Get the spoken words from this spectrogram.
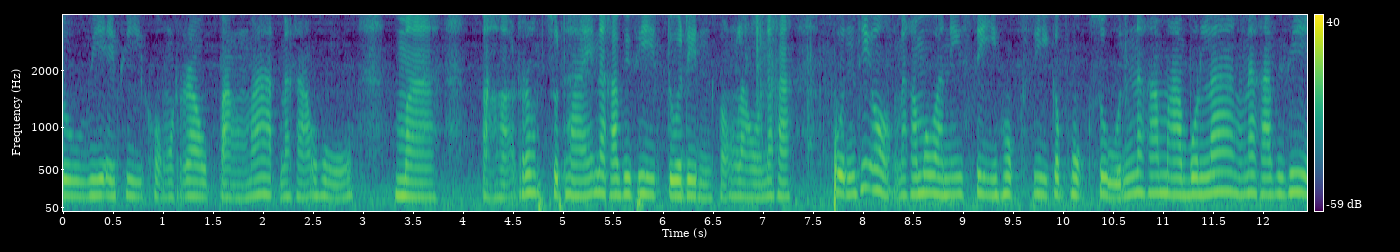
ดู VIP ของเราปังมากนะคะ โอ้โห มาอารอบสุดท้ายนะคะ พี่ๆตัวด่นของเรานะคะ ผลที่ออกนะคะ เมื่อวานนี้ 4 6 4 กับ 60 นะคะ มาบนล่างนะคะ พี่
